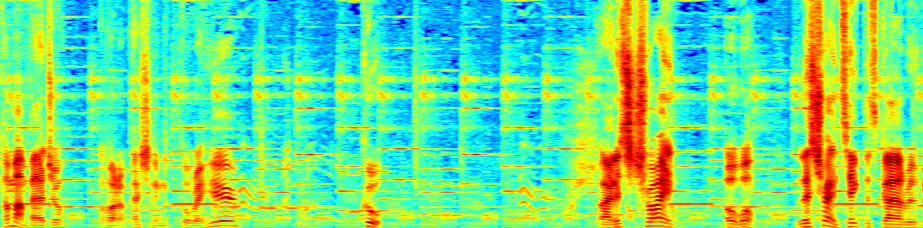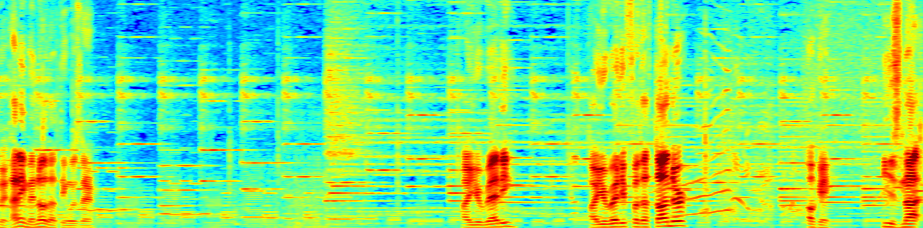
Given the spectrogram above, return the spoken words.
Come on, Banjo. Oh, hold up. Actually, let me go right here. Cool. Alright, let's try and... Oh, whoa. Let's try and take this guy on really quick. I didn't even know that thing was there. Are you ready? Are you ready for the thunder? Okay. He's not.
